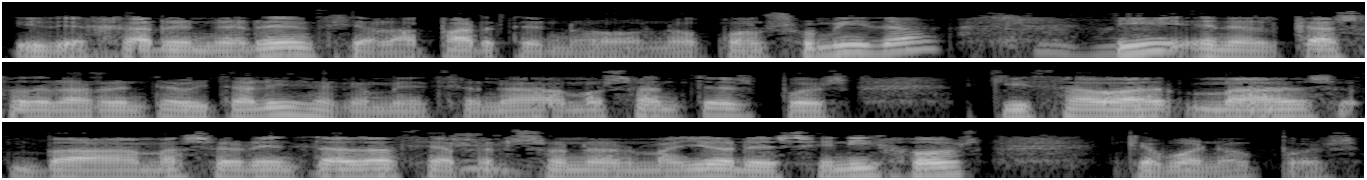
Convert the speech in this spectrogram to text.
y dejar en herencia la parte no, consumida. Y en el caso de la renta vitalicia que mencionábamos antes, pues quizá va más, va más orientado hacia personas mayores sin hijos que, bueno, pues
